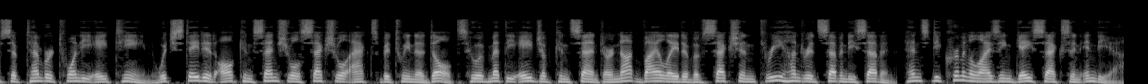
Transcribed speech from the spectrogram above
September 2018 which stated all consensual sexual acts between adults who have met the age of consent are not violative of Section 377, hence decriminalizing gay sex in India.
